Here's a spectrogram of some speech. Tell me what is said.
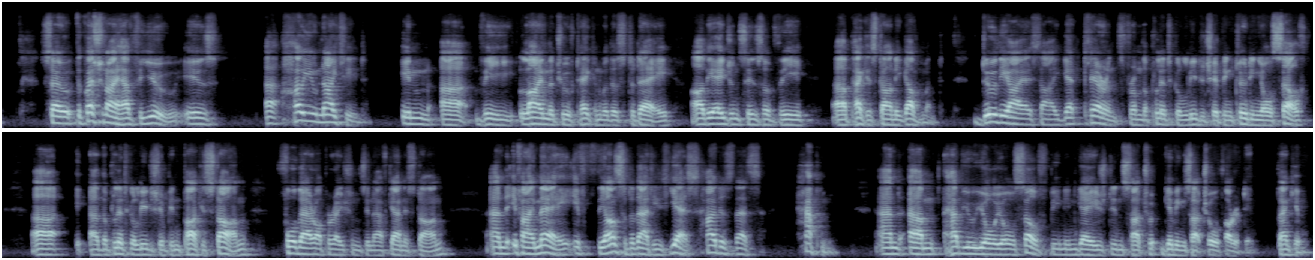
So the question I have for you is uh, how united in uh, the line that you've taken with us today are the agencies of the uh, Pakistani government? Do the ISI get clearance from the political leadership, including yourself, uh, uh, the political leadership in Pakistan, for their operations in Afghanistan? And if I may, if the answer to that is yes, how does that happen? And um, have you your, yourself been engaged in such giving such authority? Thank you.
